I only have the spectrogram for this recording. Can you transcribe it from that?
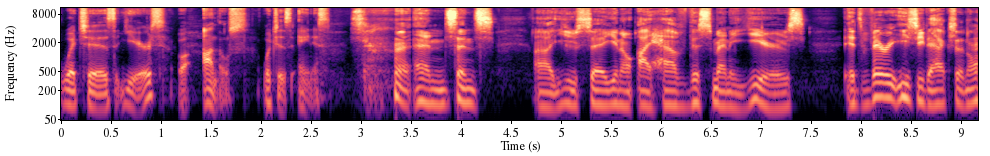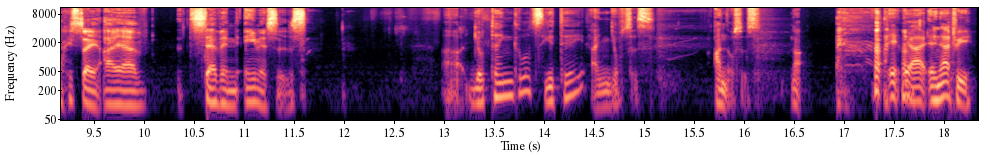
which is years, or anos, which is anus. and since uh, you say, you know, I have this many years, it's very easy to accidentally say I have seven anuses. Uh, yo tengo siete años. Años. Not. yeah, and actually,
